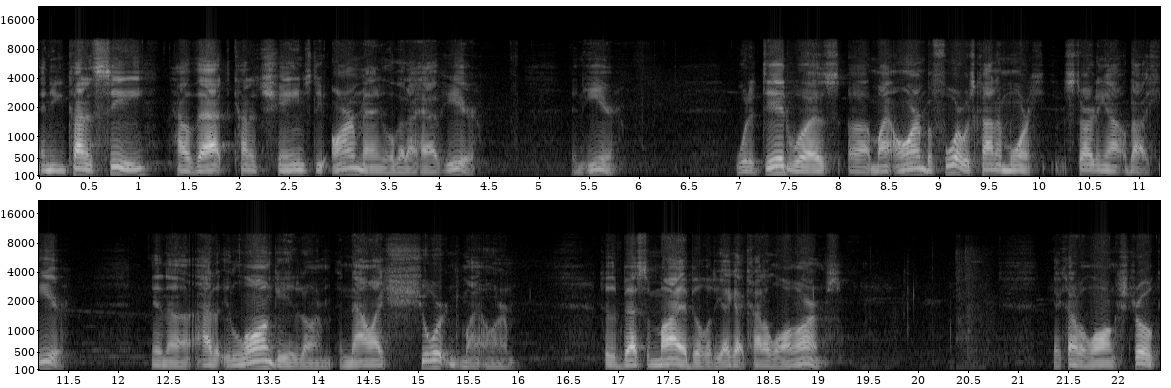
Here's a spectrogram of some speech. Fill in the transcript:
And you can kind of see how that kind of changed the arm angle that I have here and here. What it did was uh, my arm before was kind of more starting out about here and uh, had an elongated arm and now I shortened my arm to the best of my ability. I got kind of long arms. Got kind of a long stroke.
